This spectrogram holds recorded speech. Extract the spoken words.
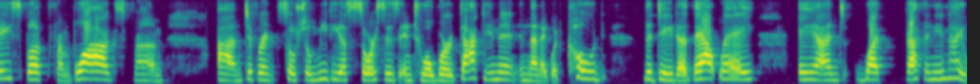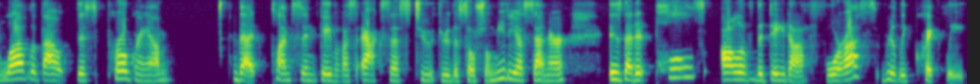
Facebook, from blogs, from um, different social media sources into a Word document, and then I would code the data that way. And what Bethany and I love about this program that Clemson gave us access to through the Social Media Center is that it pulls all of the data for us really quickly.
